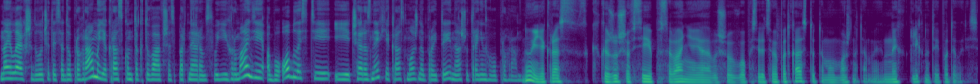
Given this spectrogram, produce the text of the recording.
Найлегше долучитися до програми, якраз контактувавши з партнером в своїй громаді або області, і через них якраз можна пройти нашу тренінгову програму. Ну і якраз скажу, що всі посилання я вийшов в описі до цього подкасту, тому можна там на них клікнути і подивитися.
